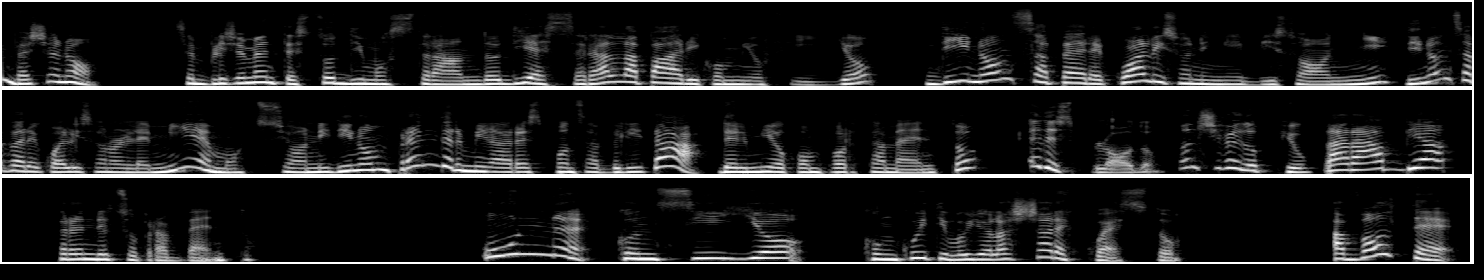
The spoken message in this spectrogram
Invece no, semplicemente sto dimostrando di essere alla pari con mio figlio, di non sapere quali sono i miei bisogni, di non sapere quali sono le mie emozioni, di non prendermi la responsabilità del mio comportamento ed esplodo. Non ci vedo più. La rabbia prende il sopravvento. Un consiglio con cui ti voglio lasciare è questo. A volte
